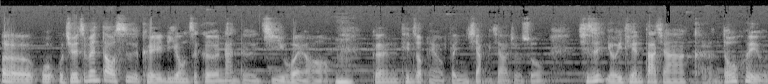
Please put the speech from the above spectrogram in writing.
呃，我我觉得这边倒是可以利用这个难得的机会哈、嗯，跟听众朋友分享一下，就是说，其实有一天大家可能都会有，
